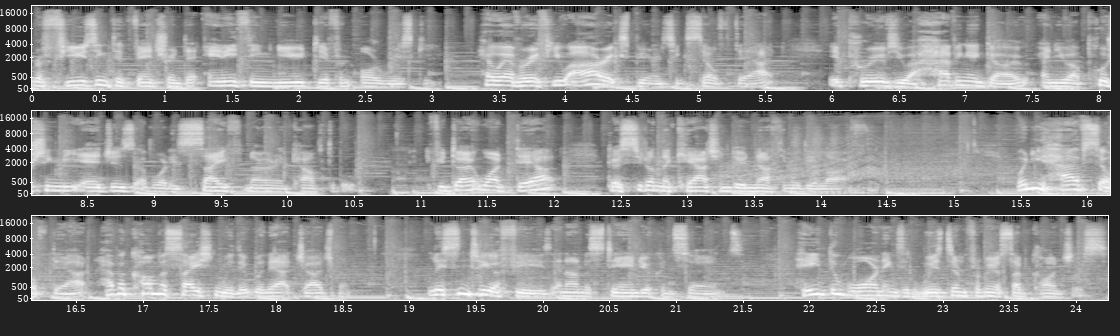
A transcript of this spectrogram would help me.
refusing to venture into anything new, different, or risky. However, if you are experiencing self doubt, it proves you are having a go and you are pushing the edges of what is safe, known, and comfortable. If you don't want doubt, go sit on the couch and do nothing with your life. When you have self doubt, have a conversation with it without judgment. Listen to your fears and understand your concerns. Heed the warnings and wisdom from your subconscious.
